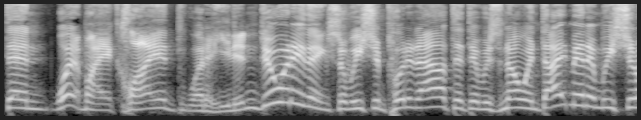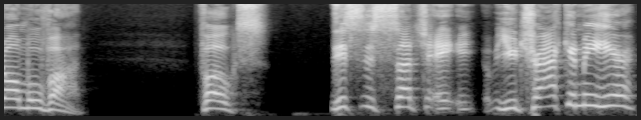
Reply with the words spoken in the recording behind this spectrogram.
then what? A client? What? He didn't do anything, so we should put it out that there was no indictment, and we should all move on, folks. This is such a. You tracking me here?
